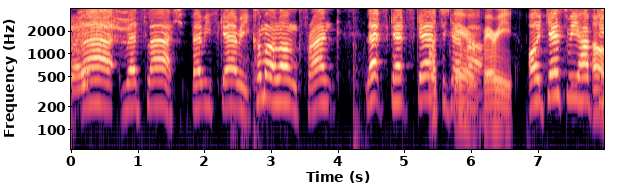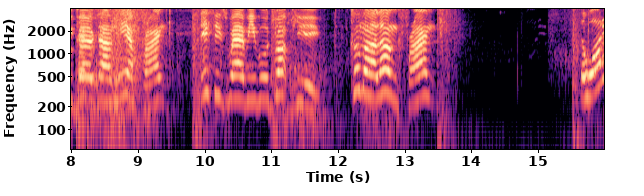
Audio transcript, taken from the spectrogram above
right? Ah, red flash. Very scary. Come along, Frank. Let's get scared Much together. scare, very. I guess we have Oh, to go down here, Frank. This is where we will drop you. Come along, Frank. the water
